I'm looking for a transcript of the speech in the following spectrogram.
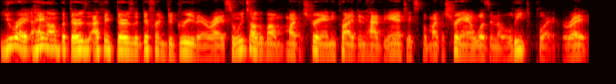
You're right. Hang on, but there's I think there's a different degree there, right? So when we talk about Michael Strahan, he probably didn't have the antics, but Michael Strahan was an elite player, right?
